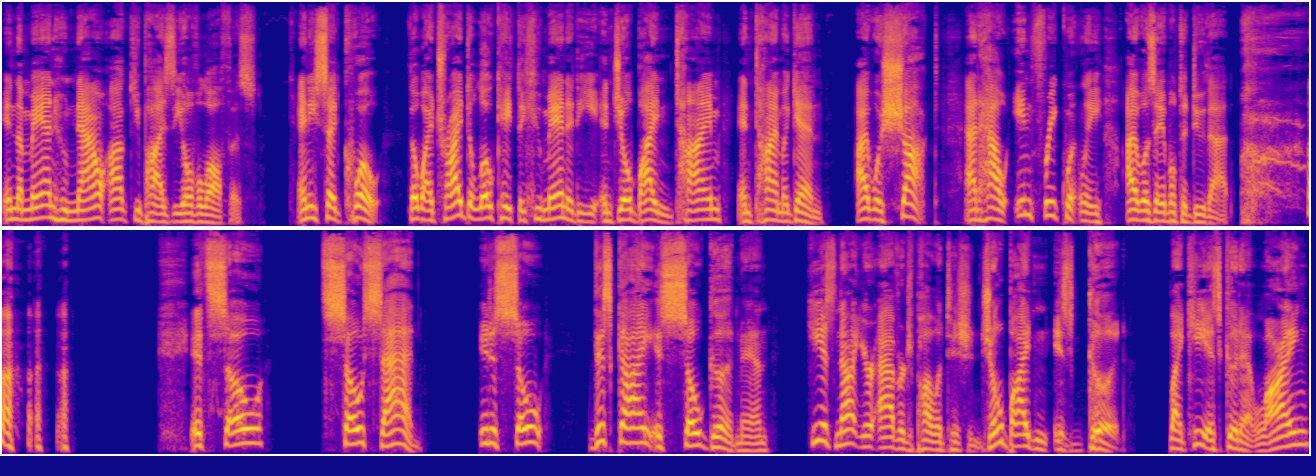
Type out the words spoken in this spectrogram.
in the man who now occupies the Oval Office. And he said, quote, Though I tried to locate the humanity in Joe Biden time and time again, I was shocked at how infrequently I was able to do that. it's so, so sad. It is so, this guy is so good, man. He is not your average politician. Joe Biden is good. Like, he is good at lying.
